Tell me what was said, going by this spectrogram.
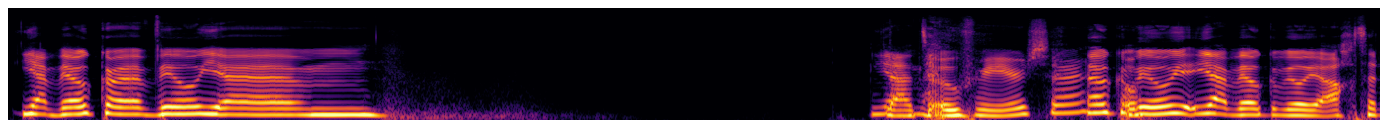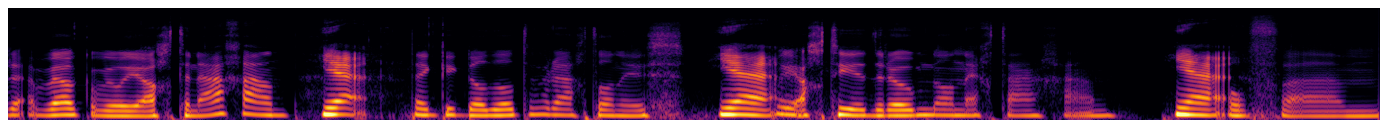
ja welke wil je... ehm, ja, Laten overheersen. Welke Of- wil je, ja, welke wil je, achter, welke wil je achterna gaan? Ja, Denk ik dat dat de vraag dan is. ja, Wil je achter je droom dan echt aangaan? ja. Of, ehm,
